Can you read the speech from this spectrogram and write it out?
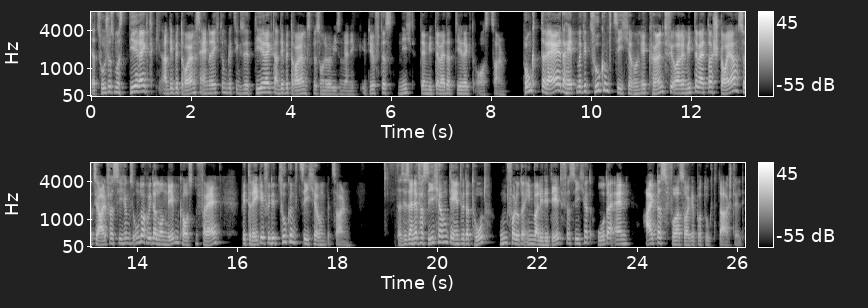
der Zuschuss muss direkt an die Betreuungseinrichtung bzw. direkt an die Betreuungsperson überwiesen werden. Ihr dürft das nicht dem Mitarbeiter direkt auszahlen. Punkt 3, da hätten wir die Zukunftssicherung. Ihr könnt für eure Mitarbeiter Steuer, Sozialversicherungs- und auch wieder Lohnnebenkosten frei Beträge für die Zukunftssicherung bezahlen. Das ist eine Versicherung, die entweder Tod, Unfall oder Invalidität versichert oder ein Altersvorsorgeprodukt darstellt.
